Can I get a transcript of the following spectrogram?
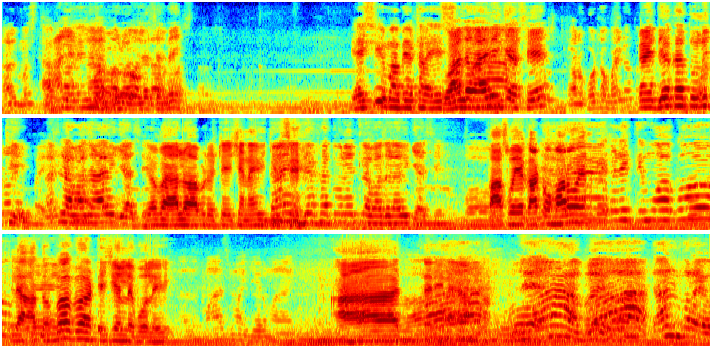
હાલ મસ્ત આપણે લઈ લે. બોલો, નહીં. એસી માં બેઠા એસી વાદળ આવી ગયા છે. મારો ફોટો પાડ્યો કાંઈ દેખાતું નથી. એટલા વાદળ આવી ગયા છે. હવે હાલો આપણે સ્ટેશન આવી ગયું છે. દેખાતું નહીં એટલા વાદળ આવી ગયા છે. પાછો એક આટો મારો એને. એટલે આ તો બબ ટીચર લે બોલે. પાંચમા ગેરમાં નાખી. આ. તરીને. ભાઈ, તાન મરાય,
